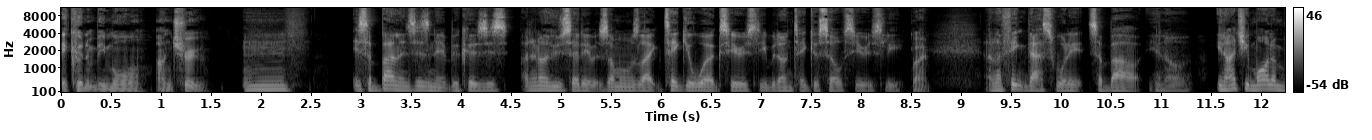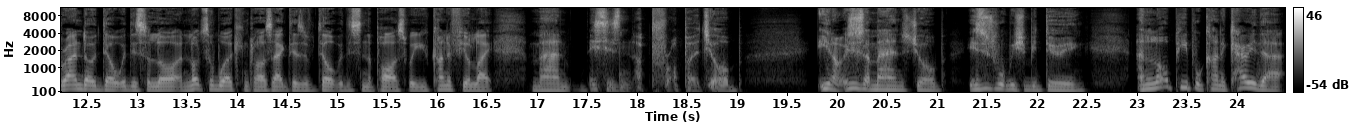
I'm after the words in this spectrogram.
it couldn't be more untrue. Mm, it's a balance, isn't it? Because it's, I don't know who said it, but someone was like, take your work seriously, but don't take yourself seriously. Right. And I think that's what it's about, you know. You know, actually, Marlon Brando dealt with this a lot, and lots of working class actors have dealt with this in the past where you kind of feel like, man, this isn't a proper job. You know, is this a man's job? Is this what we should be doing? And a lot of people kind of carry that.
